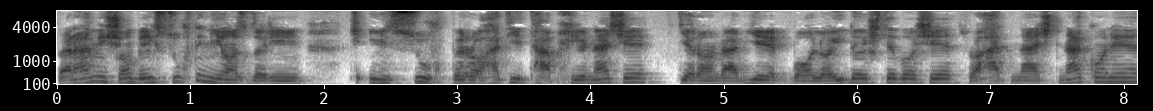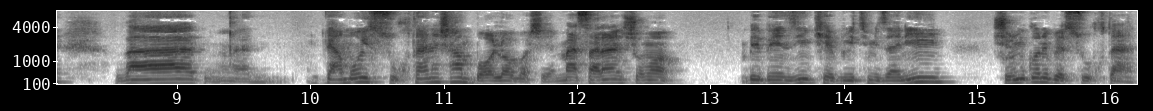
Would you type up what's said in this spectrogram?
برای همین شما به یک سوخت نیاز دارین که این سوخت به راحتی تبخیر نشه گران روی بالایی داشته باشه راحت نشت نکنه و دمای سوختنش هم بالا باشه. مثلا شما به بنزین کبریت می‌زنین شروع می‌کنه به سوختن.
